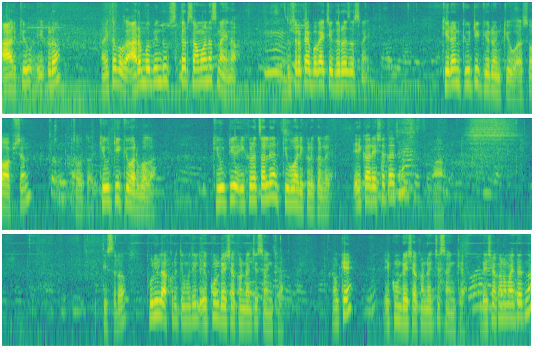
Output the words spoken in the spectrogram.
आर क्यू इकडं. आणि इथं बघा. आरंभ बिंदू तर समानच नाही ना? दुसरं काय बघायची गरजच नाही. किरण क्यू टी किरण क्यू असं ऑप्शन चौथा. क्यू टी क्यू आर बघा. क्यू टी इकडं चालले आणि क्यू आर इकडे चाललंय एका रेषेत आहेत ना? हां. तिसरं पुढील आकृतीमधील एकूण रेषाखंडांची संख्या. ओके? एकूण रेषाखंडांची संख्या. रेषाखंड माहीत आहेत ना?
